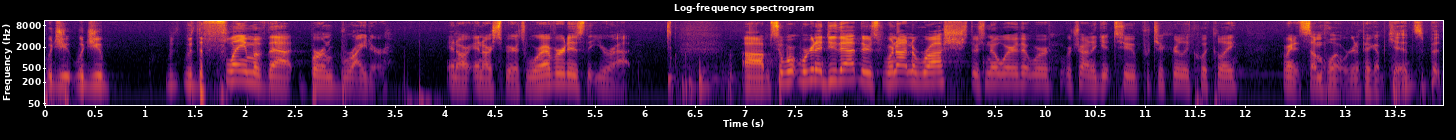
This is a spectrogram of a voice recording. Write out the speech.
Would you, would you, would the flame of that burn brighter in our, in our spirits, wherever it is that you're at? Um, so we're, we're going to do that. There's, we're not in a rush. There's nowhere that we're, we're trying to get to particularly quickly. I mean, at some point we're going to pick up kids, but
